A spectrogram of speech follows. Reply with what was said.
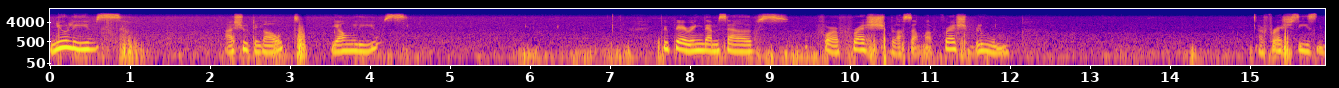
new leaves are shooting out young leaves, preparing themselves for a fresh blossom, a fresh bloom, a fresh season.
